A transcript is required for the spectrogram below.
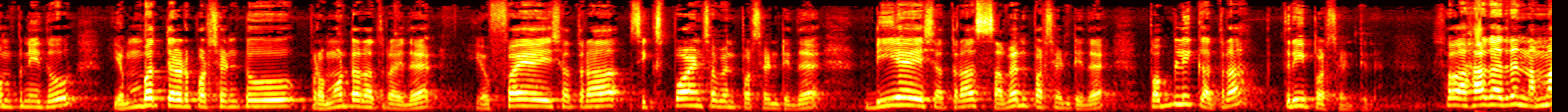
ಕಂಪ್ನಿದು ಎಂಬತ್ತೆರಡು ಪರ್ಸೆಂಟು ಪ್ರಮೋಟರ್ ಹತ್ರ ಇದೆ ಎಫ್ ಐ ಐಸ್ ಹತ್ರ ಸಿಕ್ಸ್ ಪಾಯಿಂಟ್ ಸೆವೆನ್ ಪರ್ಸೆಂಟ್ ಇದೆ ಡಿ ಐ ಎಸ್ ಹತ್ರ ಸೆವೆನ್ ಪರ್ಸೆಂಟ್ ಇದೆ ಪಬ್ಲಿಕ್ ಹತ್ರ ತ್ರೀ ಪರ್ಸೆಂಟ್ ಇದೆ. ಸೊ ಹಾಗಾದರೆ ನಮ್ಮ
